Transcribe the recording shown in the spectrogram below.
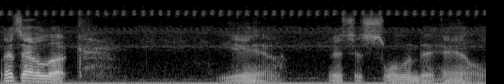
Let's have a look. Yeah, this is swollen to hell.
